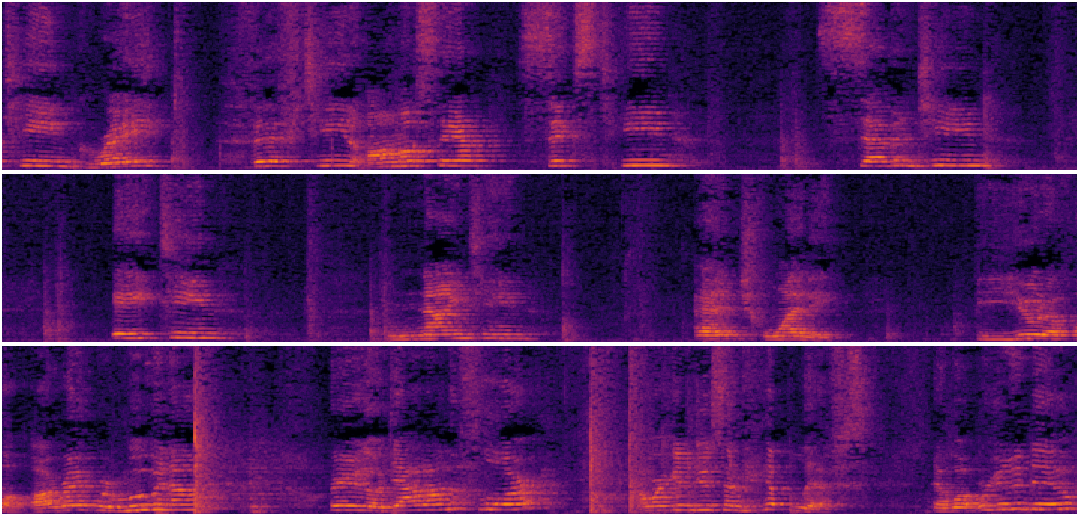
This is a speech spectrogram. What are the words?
14, great. 15, almost there. 16, 17, 18, 19, and 20. Beautiful. All right, we're moving on. We're to go down on the floor, and we're to do some hip lifts. Now what we're to do,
